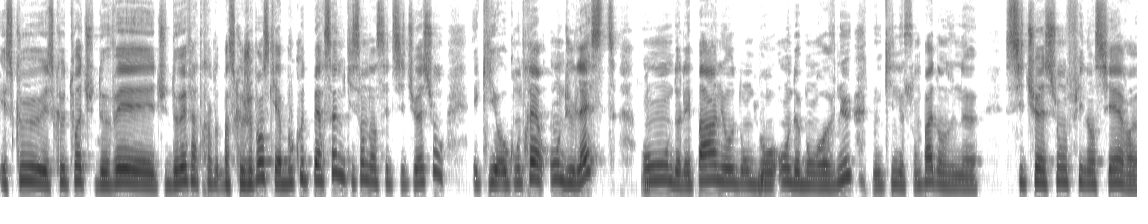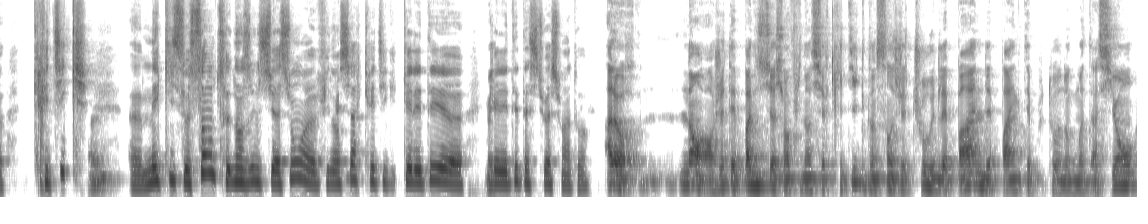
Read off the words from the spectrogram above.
est-ce que est-ce que toi tu devais tu devais faire très parce que je pense qu'il y a beaucoup de personnes qui sont dans cette situation et qui au contraire ont du lest, ont de l'épargne, ont bon ont de bons revenus, donc qui ne sont pas dans une, situation financière, critique, heu, mais qui se sentent dans une situation, financière critique. Quelle était, quelle était ta situation à toi? Alors, non, alors j'étais pas dans une situation financière critique, dans le sens j'ai toujours eu de l'épargne. L'épargne était plutôt en augmentation.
